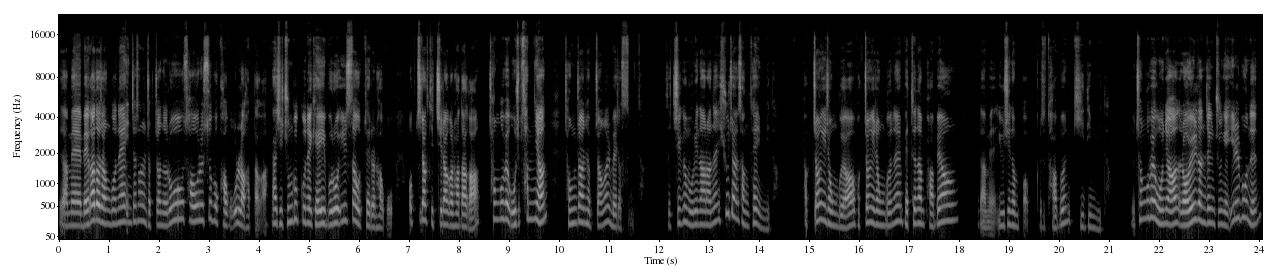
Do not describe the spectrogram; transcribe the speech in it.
그 다음에 메가더 장군의 인차선언 작전으로 서울을 수복하고 올라갔다가 다시 중국군의 개입으로 일사후퇴를 하고 엎치락 뒤치락을 하다가 1953년 정전협정을 맺었습니다. 그래서 지금 우리나라는 휴전 상태입니다. 박정희 정부요. 박정희 정부는 베트남 파병, 그 다음에 유신헌법. 그래서 답은 기디입니다. 1905년 러일 전쟁 중에 일본은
